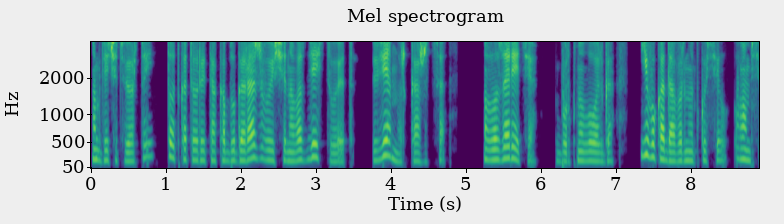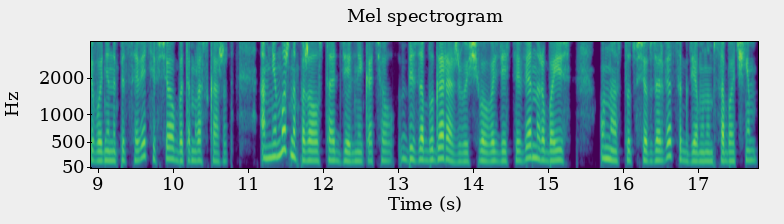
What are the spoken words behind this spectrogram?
«А где четвертый? Тот, который так облагораживающе на вас действует, Веннер, кажется. В лазарете, буркнула Ольга. Его кадавр надкусил. Вам сегодня на педсовете все об этом расскажут. А мне можно, пожалуйста, отдельный котел? Без облагораживающего воздействия Венера, боюсь, у нас тут все взорвется к демонам собачьим.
